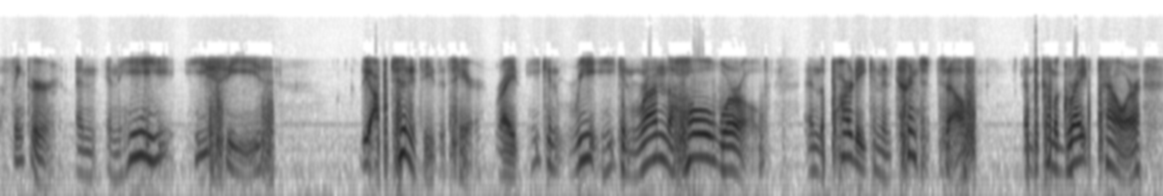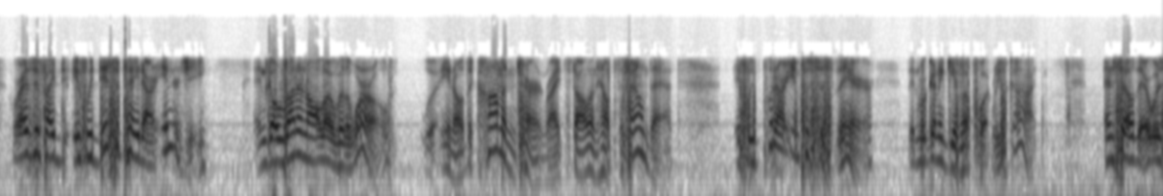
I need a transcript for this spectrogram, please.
a thinker and and he he sees the opportunity that's here, right? He can re he can run the whole world and the party can entrench itself and become a great power whereas if I if we dissipate our energy and go running all over the world. You know, the Comintern, right? Stalin helped to found that. If we put our emphasis there, then we're going to give up what we've got. And so there was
